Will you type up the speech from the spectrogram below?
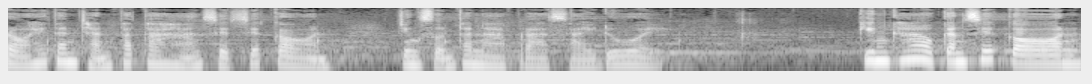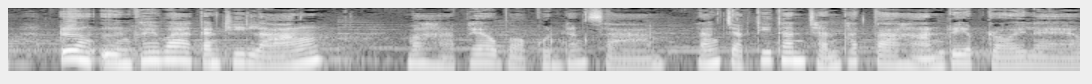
รอให้ท่านฉันพัฒหารเสร็จเสียก่อน จึงสนทนาปราศัยด้วย กินข้าวกันเสียก่อน เรื่องอื่นค่อยว่ากันทีหลัง มหาแพ้วบอกคนทั้งสามหลังจากที่ท่านฉันพัตตาหารเรียบร้อยแล้ว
